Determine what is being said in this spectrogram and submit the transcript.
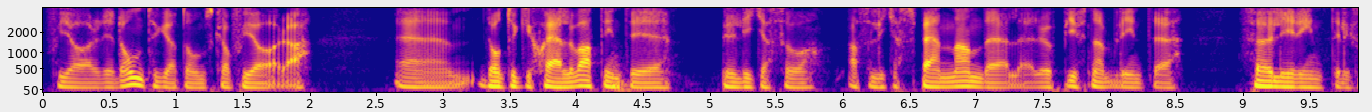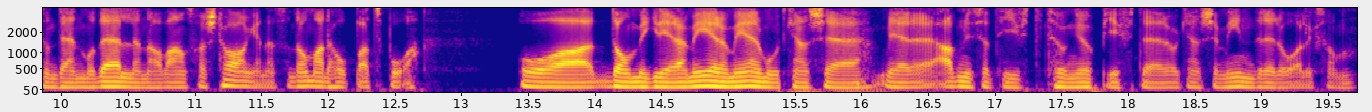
får göra det de tycker att de ska få göra. Um, de tycker själva att det inte blir lika så, alltså lika spännande eller uppgifterna blir inte, följer inte liksom den modellen av ansvarstagande som de hade hoppats på. Och de migrerar mer och mer mot kanske mer administrativt tunga uppgifter och kanske mindre då liksom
